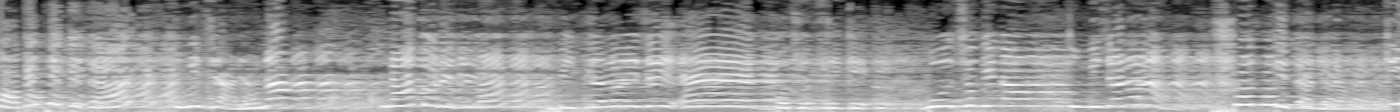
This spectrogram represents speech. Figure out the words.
কবে থেকে যায় তুমি জানো না? না তো রে মা বিদ্যালয়ে যাই এক বছর থেকে। বলছো কি না তুমি জানো না? সত্যি জানি না। কি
